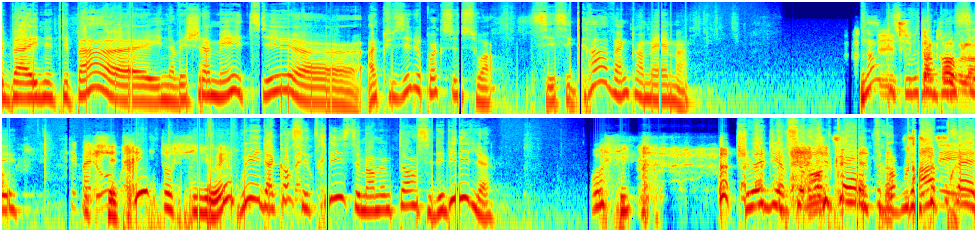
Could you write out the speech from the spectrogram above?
eh ben, il n'était pas, euh, il n'avait jamais été euh, accusé de quoi que ce soit. C'est c'est grave hein, quand même. Non, C'est qu'est-ce que vous en grave, pensez? C'est ballot. C'est ouais. triste aussi, oui. Oui, d'accord, c'est triste, mais en même temps, c'est débile. Aussi. Je veux dire, se rendre compte, après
